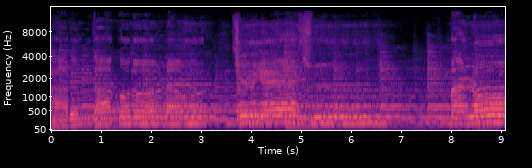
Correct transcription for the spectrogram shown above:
아름답고 놀라운 주 예수. 말로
